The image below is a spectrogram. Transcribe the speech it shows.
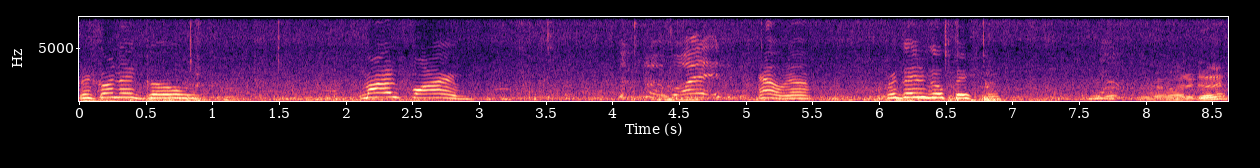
We're gonna go not farm. what? No, don't. We're gonna go fishing. Remember, remember how to do it?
